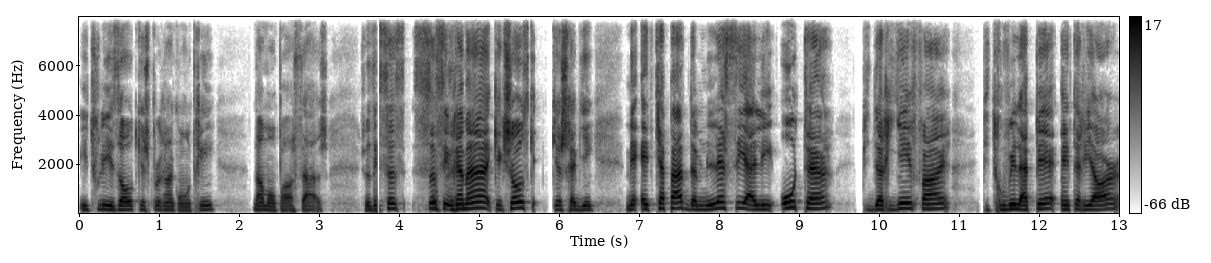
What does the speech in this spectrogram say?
et tous les autres que je peux rencontrer dans mon passage. Je veux dire, ça, ça, c'est vraiment quelque chose que, que je serais bien. Mais être capable de me laisser aller autant, puis de rien faire, puis trouver la paix intérieure,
